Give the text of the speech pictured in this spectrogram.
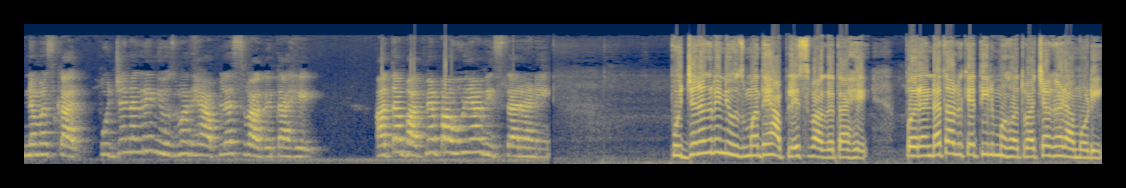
नमस्कार पूज्यनगरी न्यूजमध्ये आपलं स्वागत आहे. आता बातम्या पाहूया विस्ताराने. पूज्यनगरी न्यूजमध्ये आपले स्वागत आहे. परंडा तालुक्यातील महत्त्वाच्या घडामोडी.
